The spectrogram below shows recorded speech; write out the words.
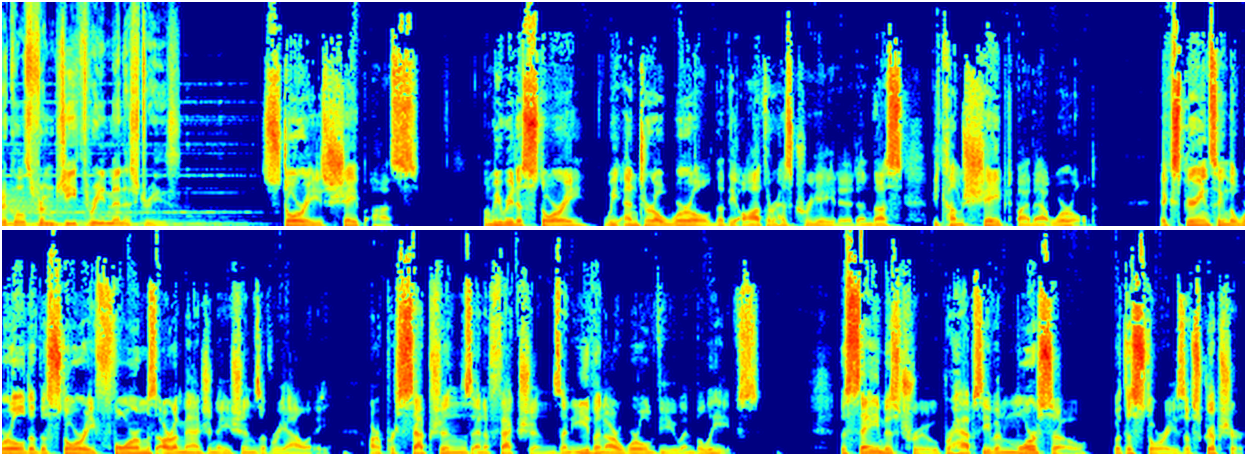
articles from G3 Ministries. Stories shape us. When we read a story, we enter a world that the author has created and thus become shaped by that world. Experiencing the world of the story forms our imaginations of reality, our perceptions and affections, and even our worldview and beliefs. The same is true, perhaps even more so, with the stories of Scripture.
